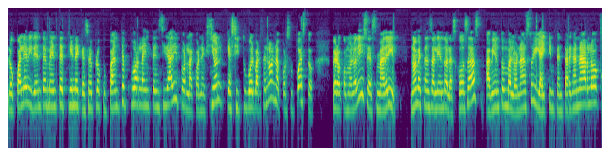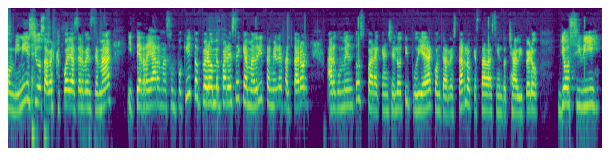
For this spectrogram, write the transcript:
lo cual evidentemente tiene que ser preocupante por la intensidad y por la conexión que sí tuvo el Barcelona, por supuesto. Pero como lo dices, Madrid, no me están saliendo las cosas, aviento un balonazo y hay que intentar ganarlo con Vinicius, a ver qué puede hacer Benzema y te rearmas un poquito, pero me parece que a Madrid también le faltaron argumentos para que Ancelotti pudiera contrarrestar lo que estaba haciendo Xavi, pero yo sí vi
